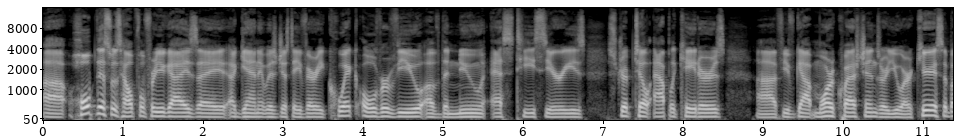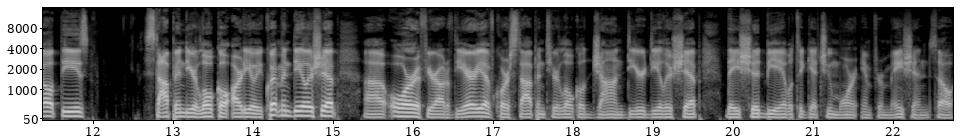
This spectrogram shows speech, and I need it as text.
uh, hope this was helpful for you guys. I, again, it was just a very quick overview of the new ST series strip till applicators. Uh, if you've got more questions or you are curious about these, stop into your local RDO equipment dealership, uh, or if you're out of the area, of course, stop into your local John Deere dealership. They should be able to get you more information. So,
